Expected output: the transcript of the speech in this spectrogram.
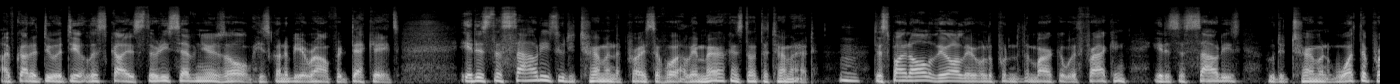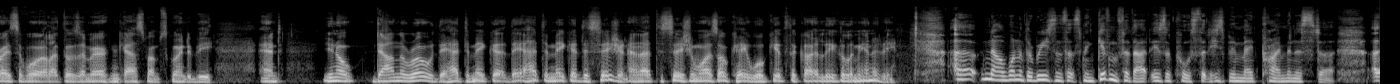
I've got to do a deal. This guy is 37 years old. He's going to be around for decades. It is the Saudis who determine the price of oil. The Americans don't determine it. Mm. Despite all of the oil they're able to put into the market with fracking, it is the Saudis who determine what the price of oil at those American gas pumps is going to be. And you know, down the road they had to make a they had to make a decision, and that decision was okay. We'll give the guy legal immunity. Uh, now, one of the reasons that's been given for that is, of course, that he's been made prime minister. Uh,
